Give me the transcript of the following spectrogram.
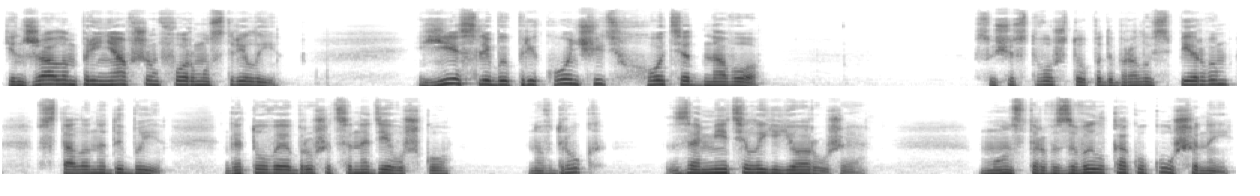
кинжалом, принявшим форму стрелы. «Если бы прикончить хоть одного!» Существо, что подобралось первым, встало на дыбы, готовое обрушиться на девушку, но вдруг заметило ее оружие. Монстр взвыл, как укушенный,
